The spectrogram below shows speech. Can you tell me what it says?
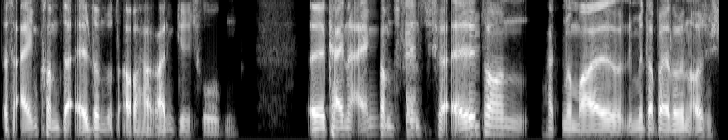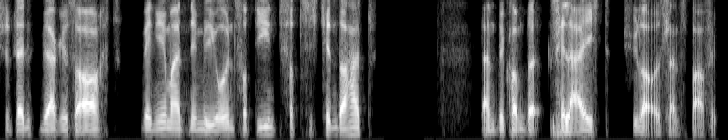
Das Einkommen der Eltern wird aber herangezogen. Äh, keine Einkommensgrenze für Eltern, hat mir mal eine Mitarbeiterin aus dem Studentenwerk gesagt, wenn jemand eine Million verdient, 40 Kinder hat, dann bekommt er vielleicht Schülerauslands-BAföG.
